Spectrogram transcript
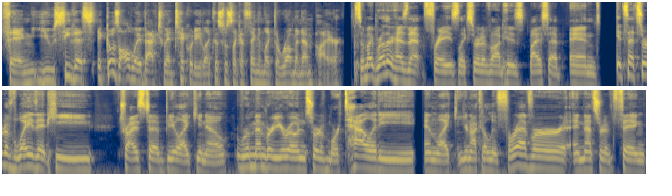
thing. You see this, it goes all the way back to antiquity. Like this was like a thing in like the Roman Empire. So my brother has that phrase like sort of on his bicep and it's that sort of way that he tries to be like, you know, remember your own sort of mortality and like you're not going to live forever and that sort of thing.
